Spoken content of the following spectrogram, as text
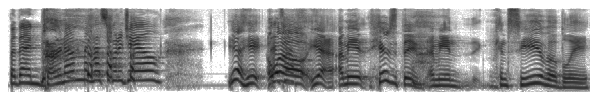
but then Burnham has to go to jail. Yeah, he. well, tough. yeah. I mean, here's the thing. I mean, conceivably,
